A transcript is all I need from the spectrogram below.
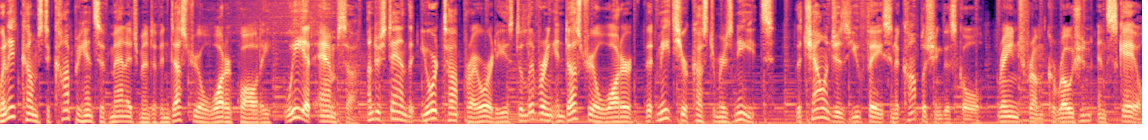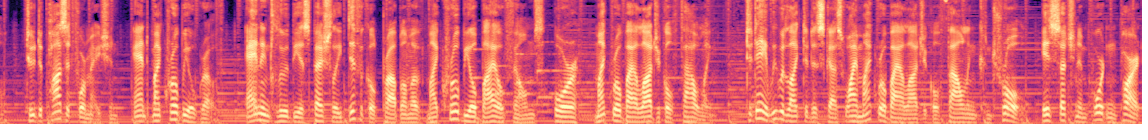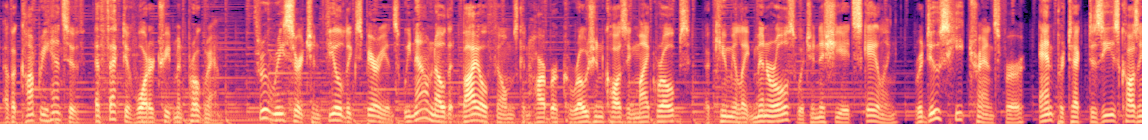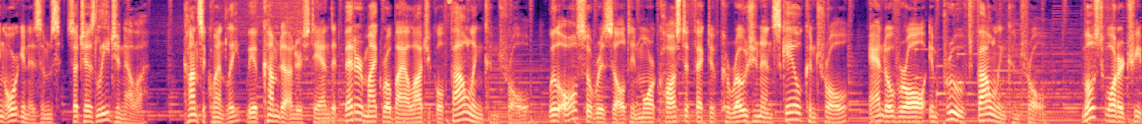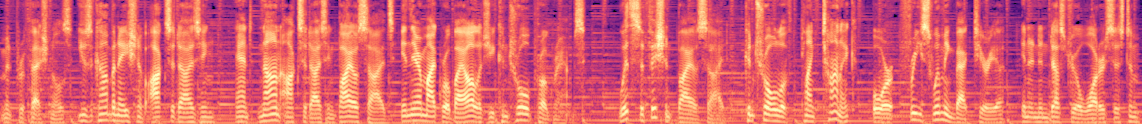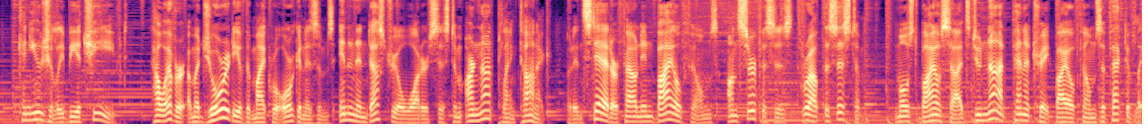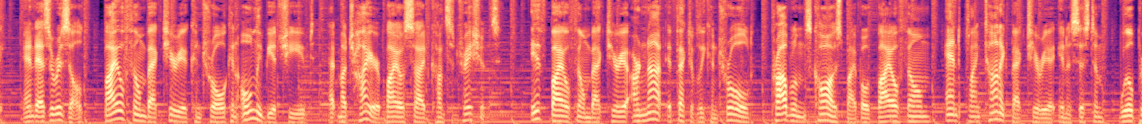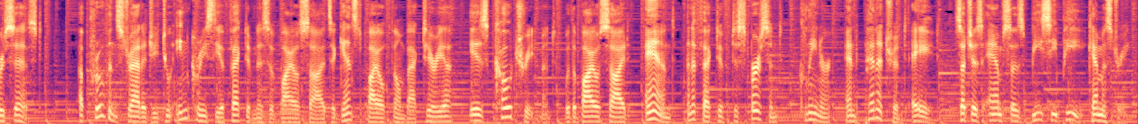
When it comes to comprehensive management of industrial water quality, we at AMSA understand that your top priority is delivering industrial water that meets your customers' needs. The challenges you face in accomplishing this goal range from corrosion and scale to deposit formation and microbial growth, and include the especially difficult problem of microbial biofilms or microbiological fouling. Today, we would like to discuss why microbiological fouling control is such an important part of a comprehensive, effective water treatment program. Through research and field experience, we now know that biofilms can harbor corrosion causing microbes, accumulate minerals which initiate scaling, reduce heat transfer, and protect disease causing organisms such as Legionella. Consequently, we have come to understand that better microbiological fouling control will also result in more cost effective corrosion and scale control and overall improved fouling control. Most water treatment professionals use a combination of oxidizing and non oxidizing biocides in their microbiology control programs. With sufficient biocide, control of planktonic or free swimming bacteria in an industrial water system can usually be achieved. However, a majority of the microorganisms in an industrial water system are not planktonic, but instead are found in biofilms on surfaces throughout the system. Most biocides do not penetrate biofilms effectively, and as a result, biofilm bacteria control can only be achieved at much higher biocide concentrations. If biofilm bacteria are not effectively controlled, problems caused by both biofilm and planktonic bacteria in a system will persist. A proven strategy to increase the effectiveness of biocides against biofilm bacteria is co treatment with a biocide and an effective dispersant, cleaner, and penetrant aid, such as AMSA's BCP chemistry.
